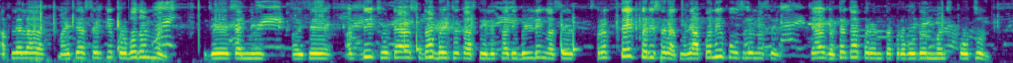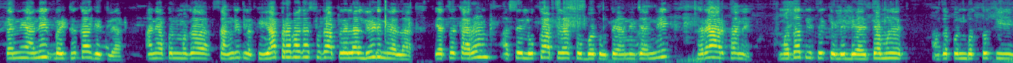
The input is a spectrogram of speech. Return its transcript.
आपल्याला माहिती असेल की प्रबोधन मंच जे त्यांनी इथे अगदी छोट्या सुद्धा बैठका असतील एखादी बिल्डिंग असेल प्रत्येक परिसरात म्हणजे आपणही पोहोचलो नसेल त्या घटकापर्यंत प्रबोधन मंच पोहोचून त्यांनी अनेक बैठका घेतल्या. आणि आपण मग सांगितलं की या प्रभागात सुद्धा आपल्याला लीड मिळाला. याचं कारण असे लोक आपल्यासोबत होते आणि ज्यांनी खऱ्या अर्थाने मदत इथे केलेली आहे. त्यामुळे आज आपण बघतो की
